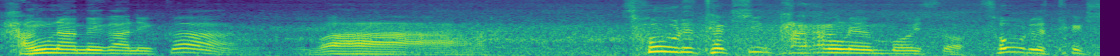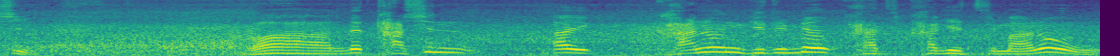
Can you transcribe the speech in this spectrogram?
강남에 가니까 와 서울의 택시 다 강남에 뭐 있어 서울의 택시 와 근데 다신 아니 가는 길이면 가, 가겠지만은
